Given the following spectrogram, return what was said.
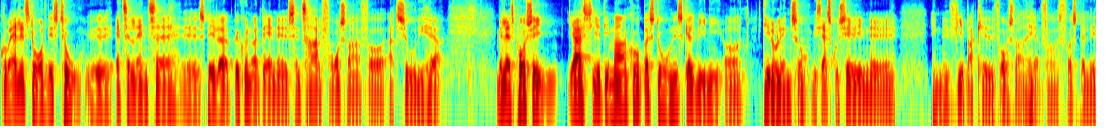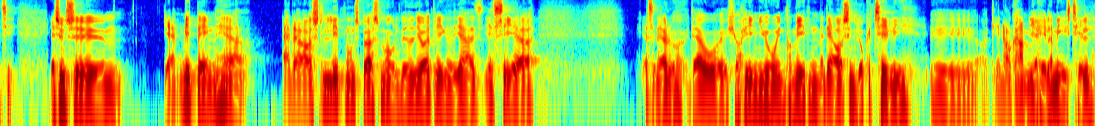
kunne være lidt stort, hvis to øh, Atalanta-spillere øh, begynder at danne centralt forsvar for Azzurri her. Men lad os prøve at se. Jeg siger Di Marco, Bastoni, Scalvini og Di Lorenzo, hvis jeg skulle sætte en, øh, en øh, firebakkæde i forsvaret her for, for Spalletti. Jeg synes, øh, ja, midtbanen her er der også lidt nogle spørgsmål ved i øjeblikket. Jeg, jeg ser... Altså, der er jo, der er jo øh, Jorginho inde på midten, men der er også en Locatelli, Øh, og det er nok ham, jeg hælder mest til.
